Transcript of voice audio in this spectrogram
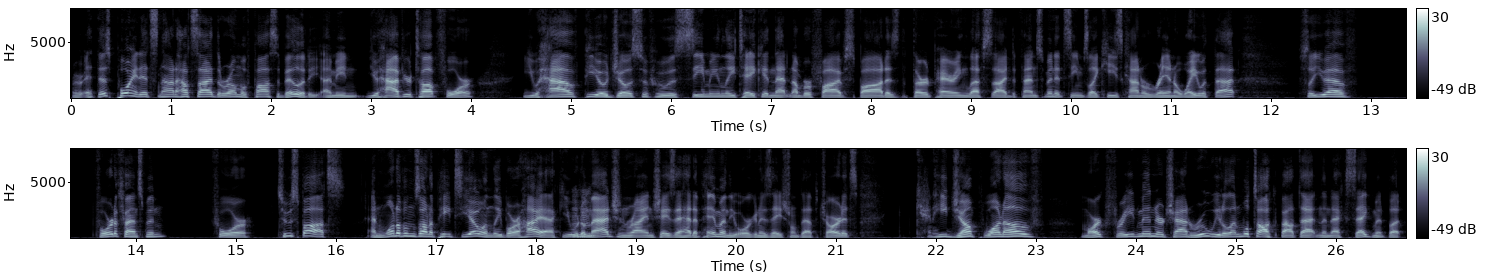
at this point, it's not outside the realm of possibility. I mean, you have your top four. You have P.O. Joseph, who has seemingly taken that number five spot as the third pairing left side defenseman. It seems like he's kind of ran away with that. So you have four defensemen for two spots, and one of them's on a PTO and Libor Hajek. You would mm-hmm. imagine Ryan Shea's ahead of him in the organizational depth chart. It's can he jump one of Mark Friedman or Chad Ruhwedel? And we'll talk about that in the next segment. But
